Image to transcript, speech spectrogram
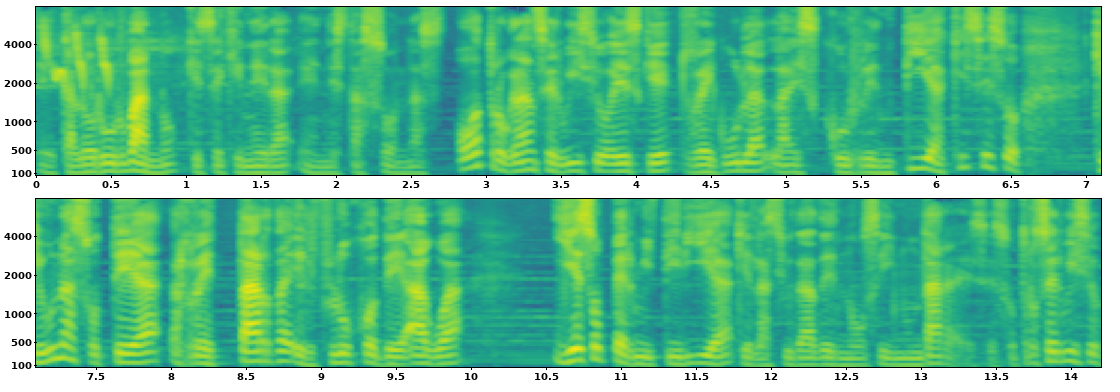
eh, calor urbano que se genera en estas zonas. Otro gran servicio es que regula la escurrentía. ¿Qué es eso? Que una azotea retarda el flujo de agua y eso permitiría que las ciudades no se inundara. Ese es otro servicio.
